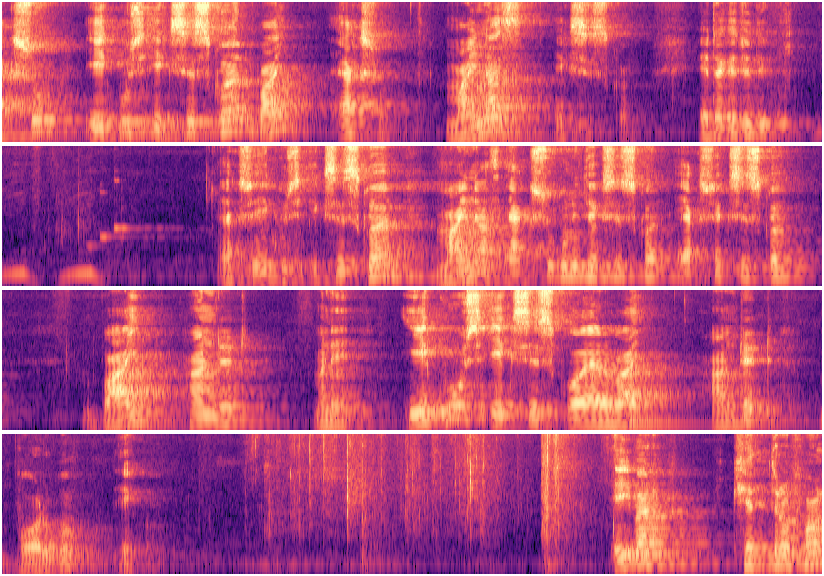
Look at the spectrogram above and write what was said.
একশো একুশ এক্স স্কোয়ার বাই একশো মাইনাস এক্স স্কোয়ার এটাকে যদি একশো একুশ এক্স স্কোয়ার মাইনাস একশো গুণিত এক্স স্কোয়ার, একশো এক্স স্কোয়ার বাই হান্ড্রেড মানে একুশ এক্স স্কোয়ার বাই হান্ড্রেড বর্গ একক এইবার ক্ষেত্রফল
